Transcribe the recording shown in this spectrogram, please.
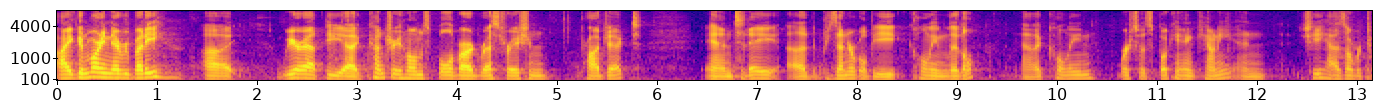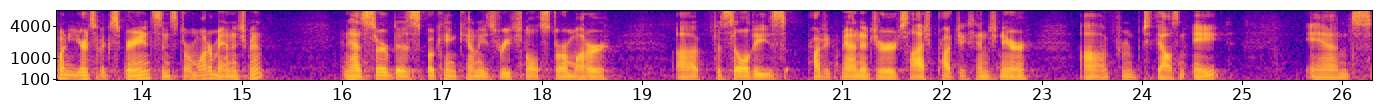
Hi, good morning, everybody. Uh, we are at the uh, Country Homes Boulevard Restoration Project, and today uh, the presenter will be Colleen Little. Uh, Colleen works with Spokane County, and she has over 20 years of experience in stormwater management and has served as Spokane County's regional stormwater uh, facilities project manager slash project engineer uh, from 2008. And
